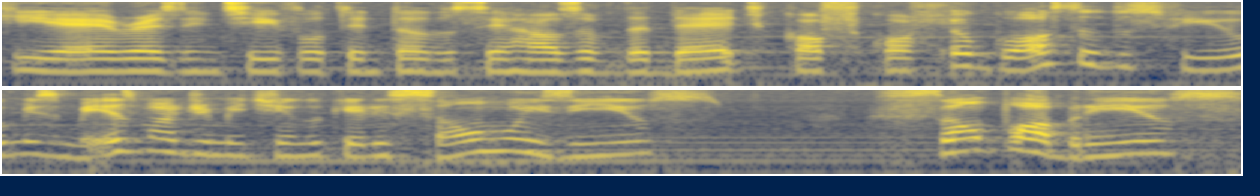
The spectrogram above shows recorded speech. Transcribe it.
que é Resident Evil tentando ser House of the Dead, Cough Cough. Eu gosto dos filmes, mesmo admitindo que eles são ruizinhos. são pobrinhos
